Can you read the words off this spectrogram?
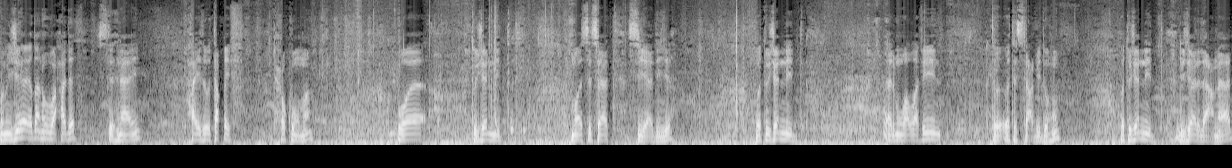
ومن جهة أيضا هو حدث استثنائي حيث تقف الحكومة وتجند مؤسسات سيادية وتجند الموظفين وتستعبدهم وتجند رجال الأعمال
